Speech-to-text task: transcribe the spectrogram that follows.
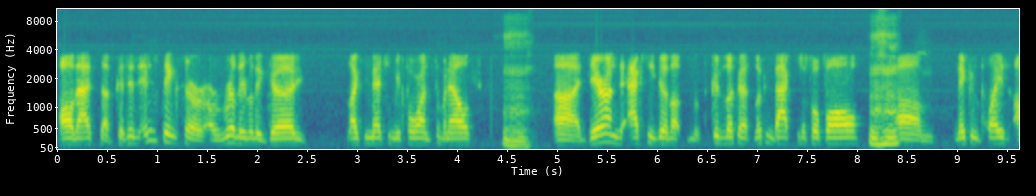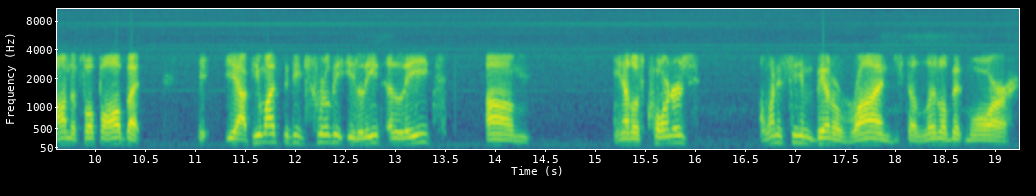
all that stuff because his instincts are, are really, really good. Like you mentioned before on someone else, Mm-hmm. Uh, Darren's actually good. Good look at looking back to the football, Mm-hmm. um, making plays on the football. But yeah, if he wants to be truly elite, elite, um, you know, those corners, I want to see him be able to run just a little bit more.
